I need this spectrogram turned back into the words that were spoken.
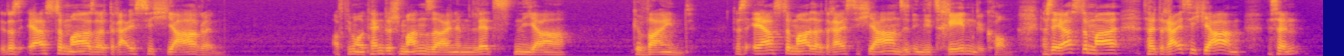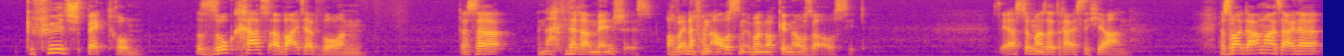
der das erste Mal seit 30 Jahren auf dem authentischen Mannsein im letzten Jahr geweint. Das erste Mal seit 30 Jahren sind in die Tränen gekommen. Das erste Mal seit 30 Jahren ist sein Gefühlsspektrum so krass erweitert worden, dass er ein anderer Mensch ist, auch wenn er von außen immer noch genauso aussieht. Das erste Mal seit 30 Jahren. Das war damals eine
